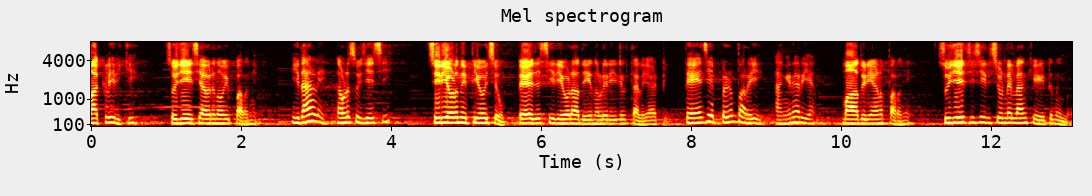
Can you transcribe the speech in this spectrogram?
മക്കളിരിക്കി സുജേച്ചി അവരെ നോക്കി പറഞ്ഞു. ഇതാണല്ലേ നമ്മുടെ സുജേച്ചി? ചിരിയോട് നിത്യ ചോദിച്ചു. തേജ ചിരിയോട് അതേ എന്നുള്ള രീതിയിൽ തലയാട്ടി. തേജ എപ്പോഴും പറയേ അങ്ങനെ അറിയാം. മാധുരിയാണ് പറഞ്ഞ്. സുചേച്ചി ചിരിച്ചുകൊണ്ടെല്ലാം കേട്ട് നിന്നു.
